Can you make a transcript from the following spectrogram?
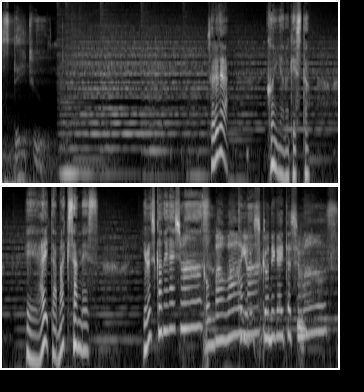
Stay tuned. それでは今夜のゲスト、えー、有田真紀さんですよろしくお願いしますこんばんは。こんばんはよろしくお願いいたします。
